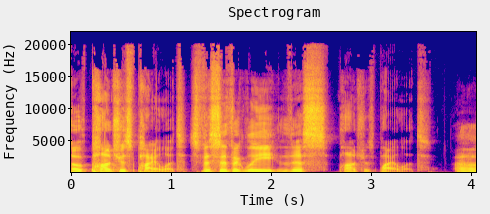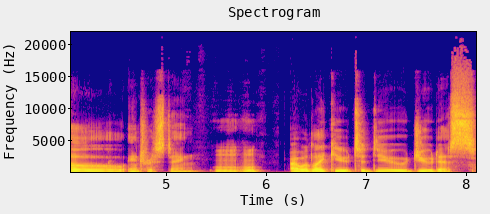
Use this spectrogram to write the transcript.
of Pontius Pilate, specifically this Pontius Pilate. Oh, interesting. Mm-hmm. I would like you to do Judas.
